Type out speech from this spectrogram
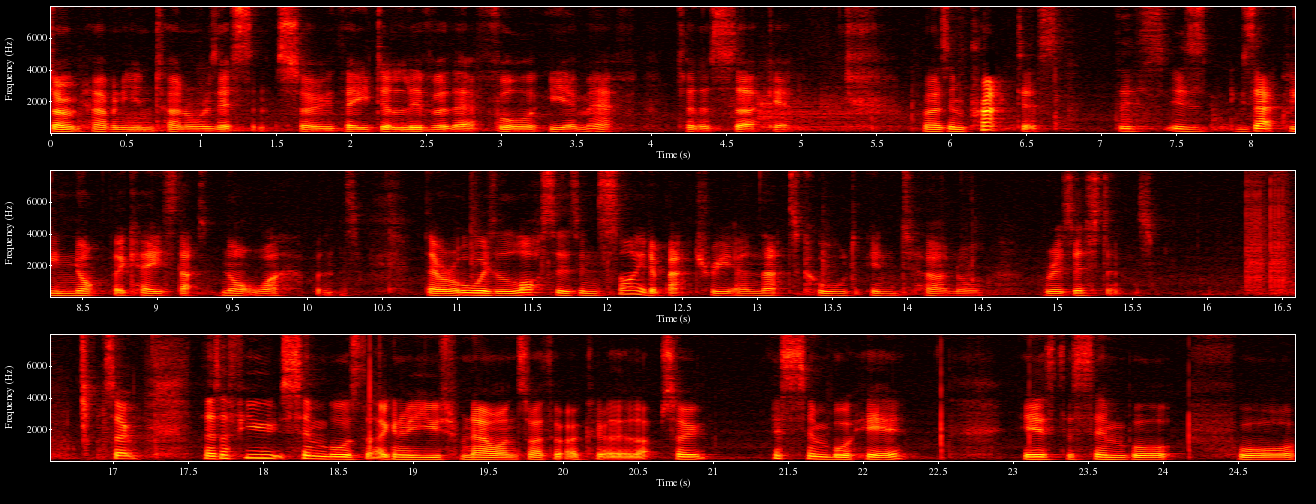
don't have any internal resistance, so they deliver their full EMF to the circuit. Whereas in practice, this is exactly not the case, that's not what happens. There are always losses inside a battery, and that's called internal resistance. So there's a few symbols that are going to be used from now on, so I thought I'd clear those up. So this symbol here is the symbol for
